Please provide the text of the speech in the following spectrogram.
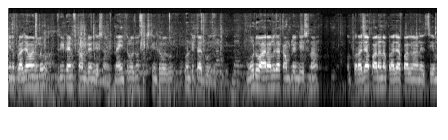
నేను ప్రజావాణిలో త్రీ టైమ్స్ కంప్లైంట్ చేశాను. నైన్త్ రోజు సిక్స్టీన్త్ రోజు ట్వంటీ థర్డ్ రోజు. మూడు వారాలుగా కంప్లైంట్ చేసిన ప్రజాపాలన ప్రజాపాలన అనేది సీఎం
